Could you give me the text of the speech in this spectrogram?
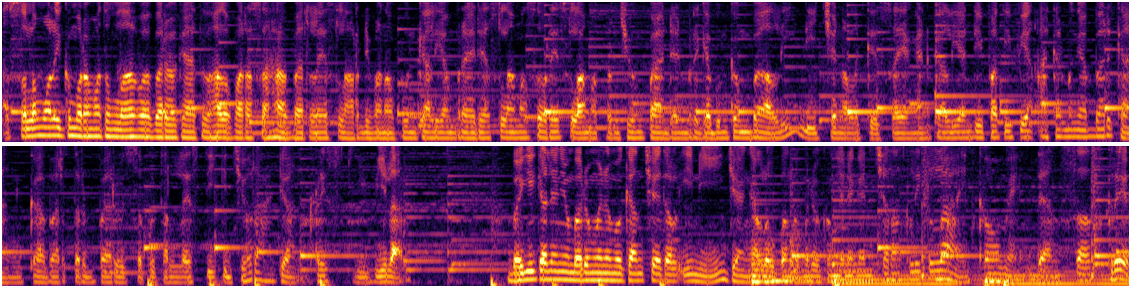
Assalamualaikum warahmatullahi wabarakatuh. Halo para sahabat Leslar di mana pun kalian berada Selamat sore, selamat berjumpa dan bergabung kembali di channel kesayangan kalian Diva TV yang akan mengabarkan kabar terbaru seputar Lesti Kejora dan Rizky Bilar bagi kalian yang baru menemukan channel ini, jangan lupa untuk mendukungnya dengan cara klik like, komen, dan subscribe.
